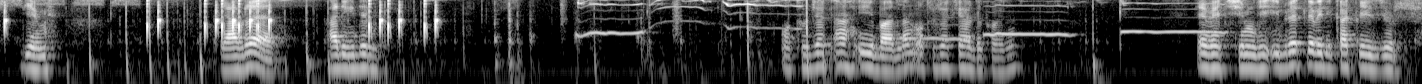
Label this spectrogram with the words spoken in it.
gemi. Yavru, hadi gidelim. Oturacak, ah iyi bari lan. Oturacak yerde koydun. Evet şimdi ibretle ve dikkatle izliyoruz.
